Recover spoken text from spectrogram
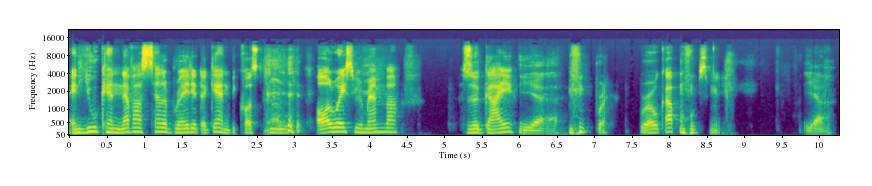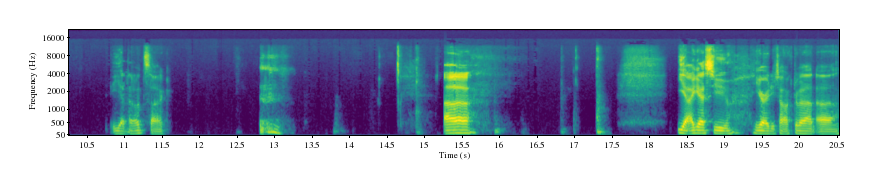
And you can never celebrate it again because you always remember the guy Yeah. bro- broke up with me. Yeah. Yeah, that would suck. uh yeah, I guess you you already talked about uh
